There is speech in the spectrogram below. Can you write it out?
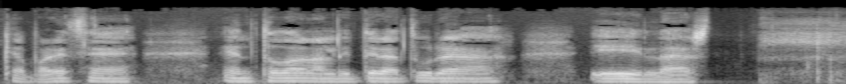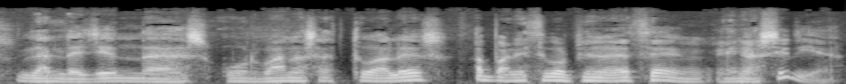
que aparece en toda la literatura y las las leyendas urbanas actuales, aparece por primera vez en, Asiria.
